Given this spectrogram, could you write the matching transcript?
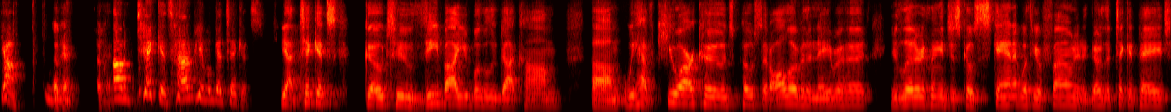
yeah. Okay, okay. Um, tickets, how do people get tickets? Yeah, tickets go to thebayou-boogaloo.com. Um, we have QR codes posted all over the neighborhood. You literally can just go scan it with your phone and go to the ticket page.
